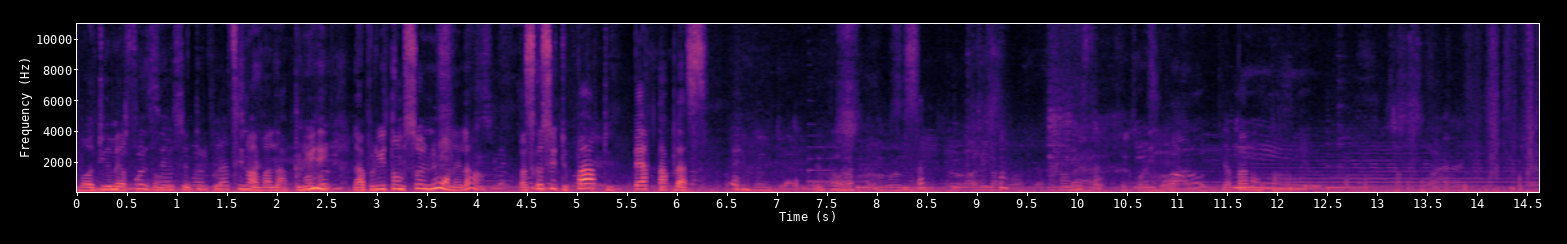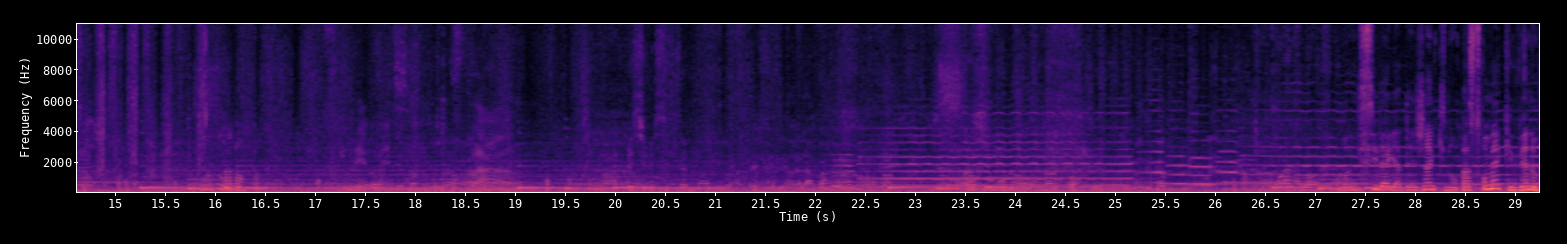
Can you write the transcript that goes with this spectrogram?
Bon, Dieu merci, ils ont mis ce truc-là. Sinon, avant la pluie, la pluie tombe sur nous, on est là. hein. Parce que si tu pars, tu perds ta place. C'est ça. Il n'y a pas longtemps. Pas longtemps. Après, c'est le système là. quand tout a ici, là, il y a des gens qui n'ont pas sommeil, qui viennent,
